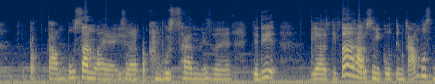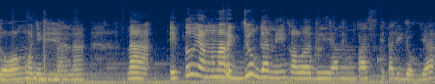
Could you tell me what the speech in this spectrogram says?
perkampusan lah ya istilahnya perkampusan istilahnya. Jadi ya kita harus ngikutin kampus dong maunya Iya. gimana. Nah itu yang menarik juga nih kalau di yang pas kita di Jogja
